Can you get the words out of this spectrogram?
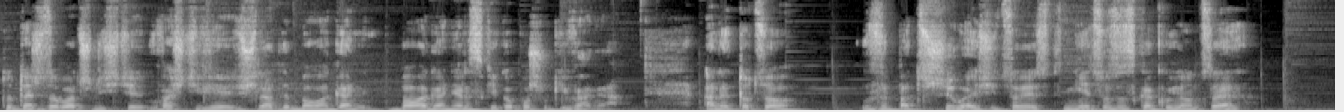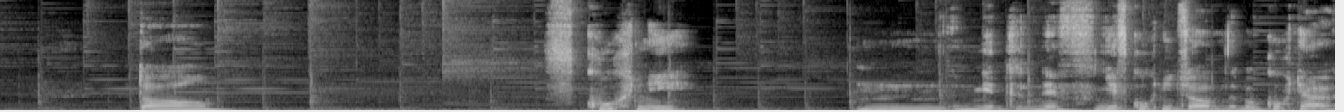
to też zobaczyliście właściwie ślady bałagan- bałaganiarskiego poszukiwania. Ale to, co wypatrzyłeś i co jest nieco zaskakujące, to w kuchni nie, ty- nie, w, nie w kuchni, co. Bo kuchnia e,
